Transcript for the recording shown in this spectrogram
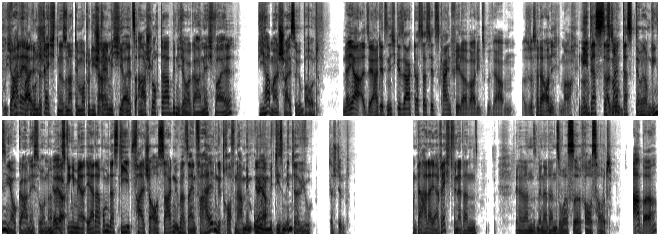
Ja, hat er ja im. Grunde recht. Ne? So nach dem Motto, die Ja. stellen mich hier als Arschloch da, bin ich aber gar nicht, weil die haben halt Scheiße gebaut. Naja, also er hat jetzt nicht gesagt, dass das jetzt kein Fehler war, die zu bewerben. Also das hat er auch nicht gemacht. Ne? Nee, das, das also, mein, das, darum ging es ihm ja auch gar nicht so, ne? Ja, ja. Es ging ihm ja eher darum, dass die falsche Aussagen über sein Verhalten getroffen haben im Ja, Umgang ja. mit diesem Interview. Das stimmt. Und da hat er ja recht, wenn er dann, wenn er dann, wenn er dann sowas äh, raushaut. Aber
